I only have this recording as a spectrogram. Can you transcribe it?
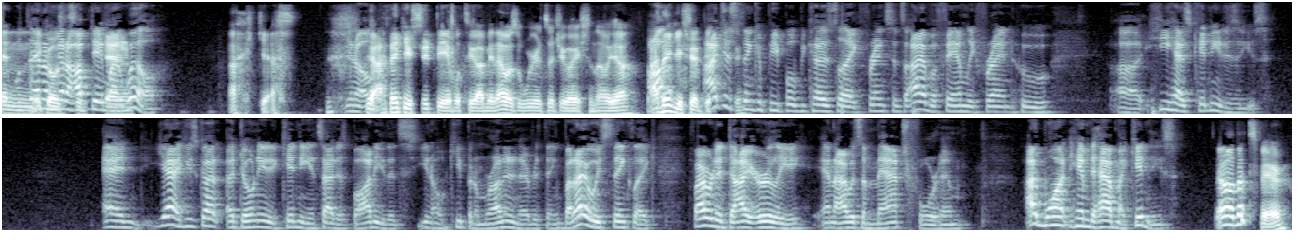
Then Well, it then I'm goes going to to update my will. I guess. You know. Yeah, I think you should be able to. I mean, that was a weird situation, though. Yeah, I think you should be. I just think of people because, like, for instance, I have a family friend who uh, he has kidney disease, and yeah, he's got a donated kidney inside his body that's you know keeping him running and everything. But I always think like if I were to die early and I was a match for him, I'd want him to have my kidneys. No, that's fair.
